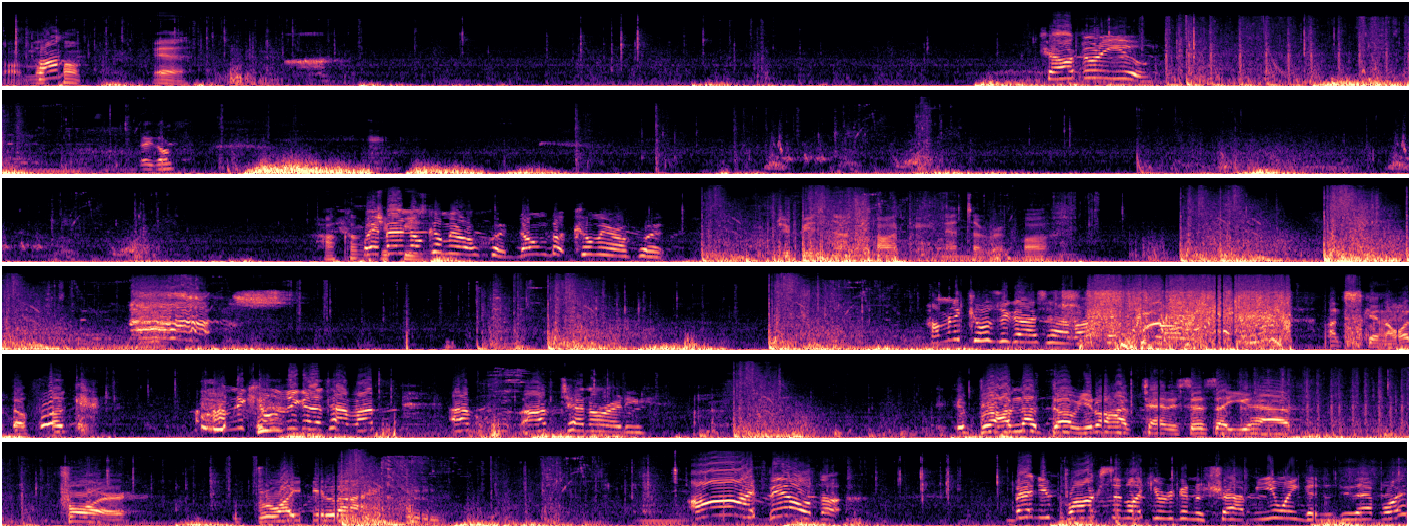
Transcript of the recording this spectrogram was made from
Normal Pump? pump. Yeah. Okay, I'll do it to you. There you go. How come Wait, man, don't kill me real quick. Don't but kill me real quick. Jippy's not talking? That's a ripoff. Ah! How many kills you guys have? I'm 15 already. I'm just kidding. What the fuck? How many kills you guys have? I've, I've, I've 10 already. Bro, I'm not dumb. You don't have 10. It says that you have 4. Bro, why you lying? Ah, I built. Uh, ben, you boxing like you were gonna trap me. You ain't gonna do that, boy.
